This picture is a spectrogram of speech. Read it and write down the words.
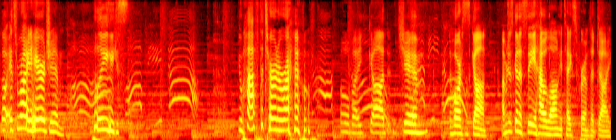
Look, it's right here, Jim. Please. You have to turn around. oh my god, Jim. The horse is gone. I'm just gonna see how long it takes for him to die.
